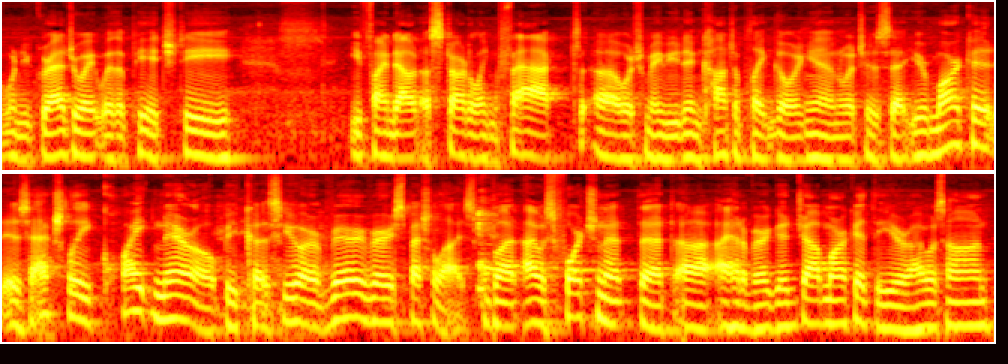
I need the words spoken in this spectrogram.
when you graduate with a PhD you find out a startling fact, uh, which maybe you didn't contemplate going in, which is that your market is actually quite narrow because you are very, very specialized. But I was fortunate that uh, I had a very good job market the year I was on,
